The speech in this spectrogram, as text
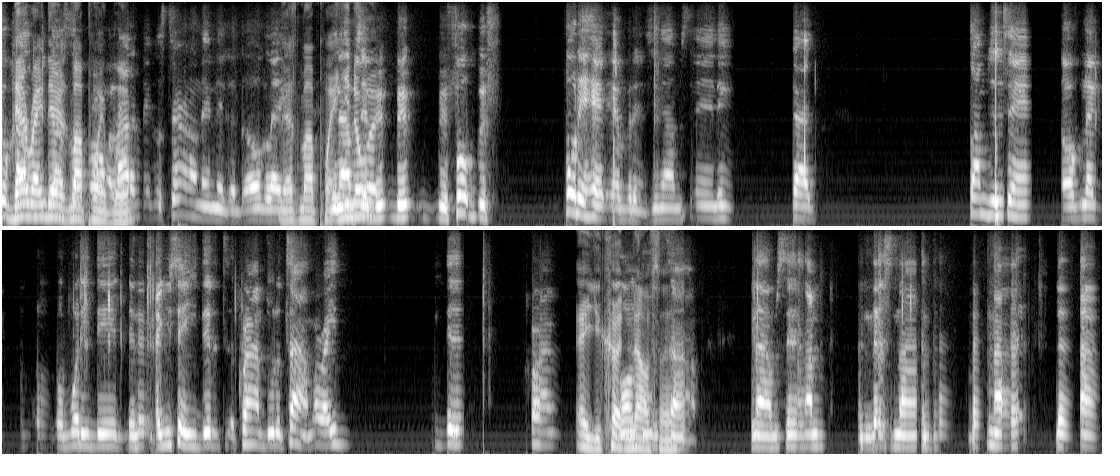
that- that right there is my something wrong, point, A lot bro. of niggas turn on that nigga, dog. Like That's my point. You know, You know what? what? I'm saying? Be- be- before before they had evidence, you know what I'm saying? They got. So I'm just saying, dog, like of what he did. And like you say, he did it to the crime, do the time. All right, he did crime. Hey, you cutting out, son. time. You know what I'm saying? I'm let's not let's not let's not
